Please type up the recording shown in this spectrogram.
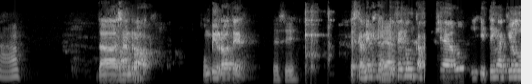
Ah, de Sant Roc. Un birrote. Sí, sí. És que he, Allà- he fet un cafè gel i, i tinc aquí el,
